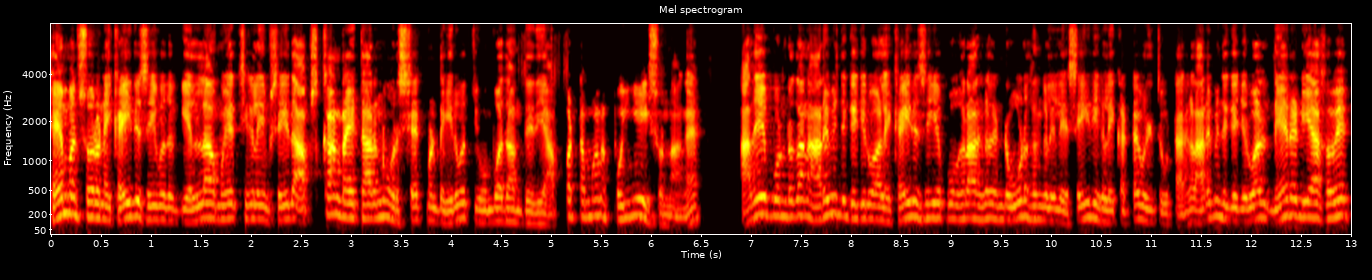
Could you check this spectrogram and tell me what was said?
ஹேமந்த் சோரனை கைது செய்வதற்கு எல்லா முயற்சிகளையும் செய்து அப்ஸ்கான் ஆயிட்டாருன்னு ஒரு ஸ்டேட்மெண்ட் இருபத்தி ஒன்பதாம் தேதி அப்பட்டமான பொய்யை சொன்னாங்க. அதே போன்றுதான் அரவிந்த் கெஜ்ரிவாலை கைது செய்ய போகிறார்கள் என்ற ஊடகங்களிலே செய்திகளை கட்டவிழ்த்து விட்டார்கள். அரவிந்த் கெஜ்ரிவால் நேரடியாகவே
